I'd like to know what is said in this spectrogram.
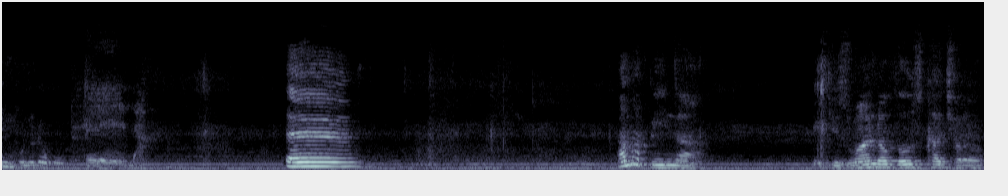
imvunulo kuphela Uh, amabinga, it is one of those cultural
